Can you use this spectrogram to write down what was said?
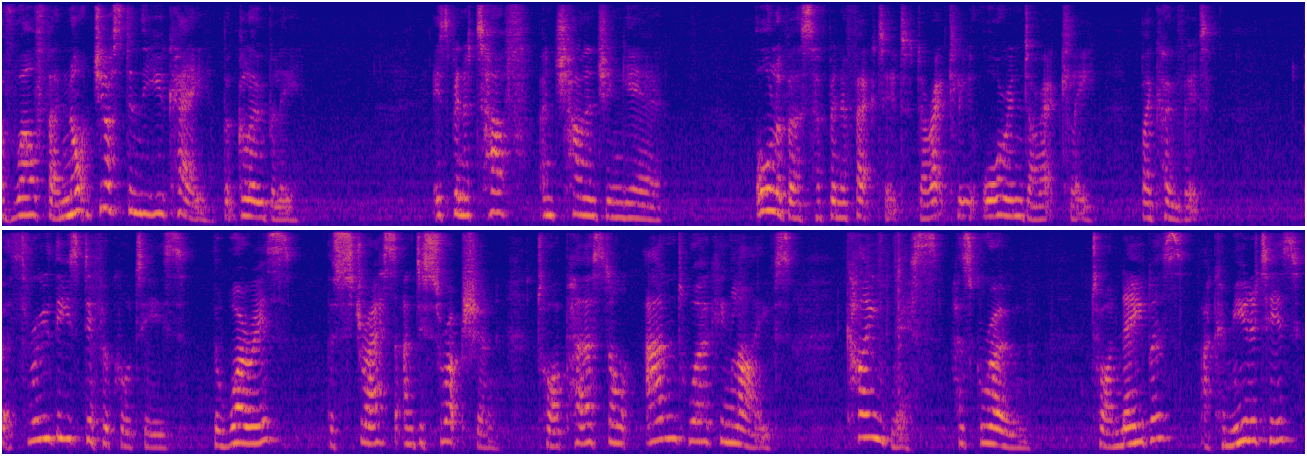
of welfare, not just in the UK, but globally. It's been a tough and challenging year. All of us have been affected, directly or indirectly, by COVID. But through these difficulties, the worries, the stress, and disruption to our personal and working lives, kindness has grown to our neighbours, our communities,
